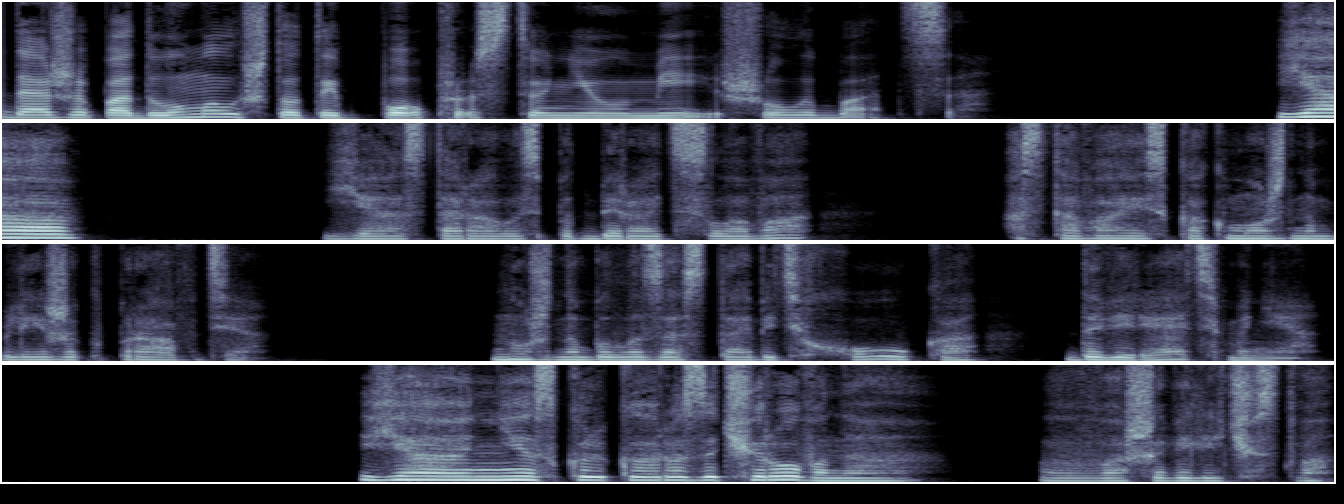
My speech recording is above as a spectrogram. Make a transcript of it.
даже подумал, что ты попросту не умеешь улыбаться». «Я...» Я старалась подбирать слова, оставаясь как можно ближе к правде. Нужно было заставить Хоука доверять мне. «Я несколько разочарована, Ваше Величество».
